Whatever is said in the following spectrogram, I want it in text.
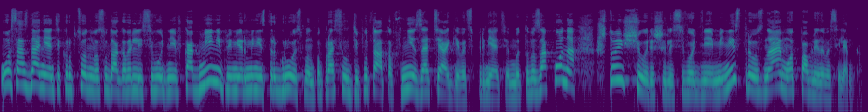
О создании антикоррупционного суда говорили сегодня и в Кабмине. Премьер-министр Гройсман попросил депутатов не затягивать с принятием этого закона. Что еще решили сегодня министры, узнаем от Павлины Василенко.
